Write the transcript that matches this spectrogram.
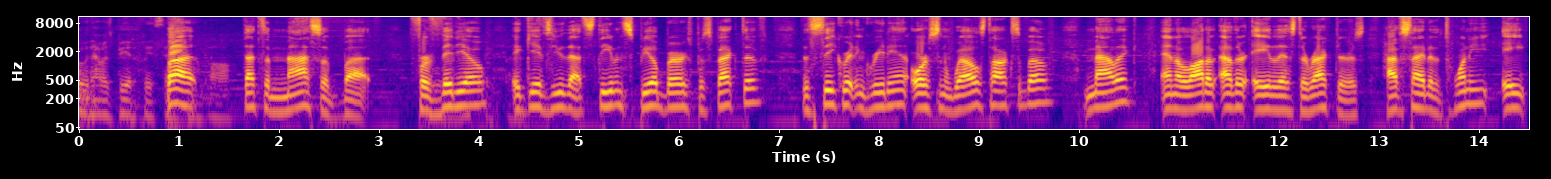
Oh, that was beautifully said, But Paul. that's a massive but. For video, it gives you that Steven Spielberg's perspective, the secret ingredient Orson Welles talks about, Malick, and a lot of other A-list directors have cited the 28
